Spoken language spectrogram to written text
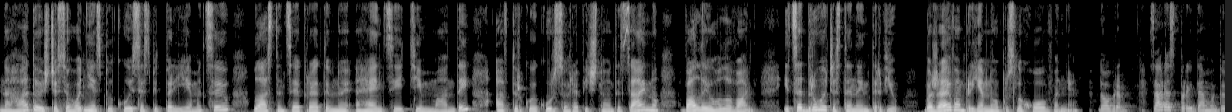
Нагадую, що сьогодні я спілкуюся з підприємицею, власницею креативної агенції Team Monday, авторкою курсу графічного дизайну Валею Головань. І це друга частина інтерв'ю. Бажаю вам приємного прослуховування. Добре, зараз перейдемо до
